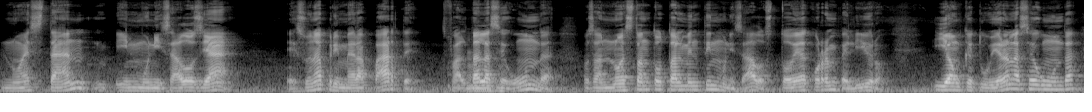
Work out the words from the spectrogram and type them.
no están inmunizados ya. Es una primera parte. Falta la segunda. O sea, no están totalmente inmunizados. Todavía corren peligro. Y aunque tuvieran la segunda,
